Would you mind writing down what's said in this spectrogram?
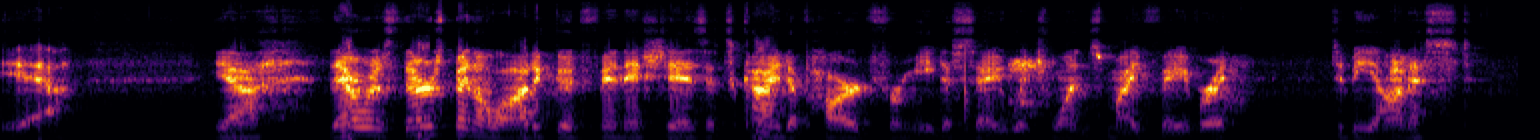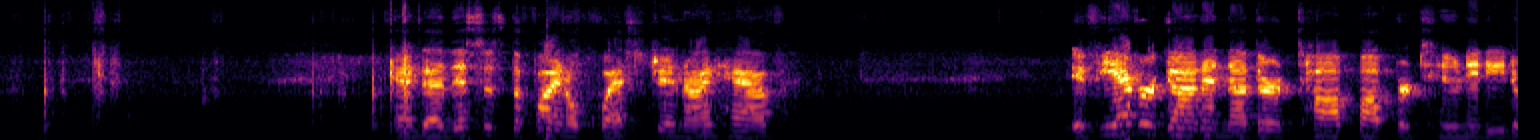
Yeah. Yeah. There was there's been a lot of good finishes. It's kind of hard for me to say which one's my favorite, to be honest. And uh, this is the final question I have. If you ever got another top opportunity to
